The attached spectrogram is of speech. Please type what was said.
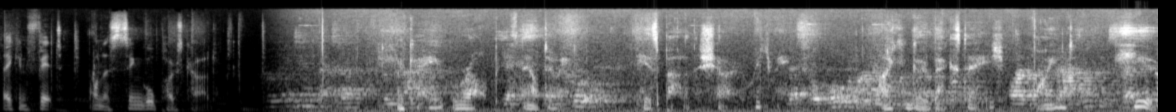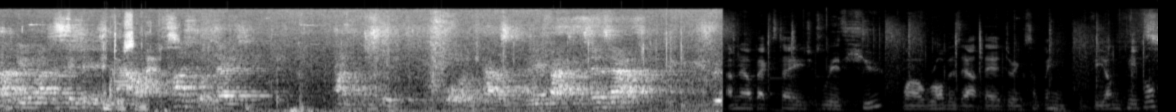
they can fit on a single postcard. Okay, Rob is now doing his part of the show, which means I can go backstage, find Hugh, and do some maths. I'm now backstage with Hugh while Rob is out there doing something with the young people,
